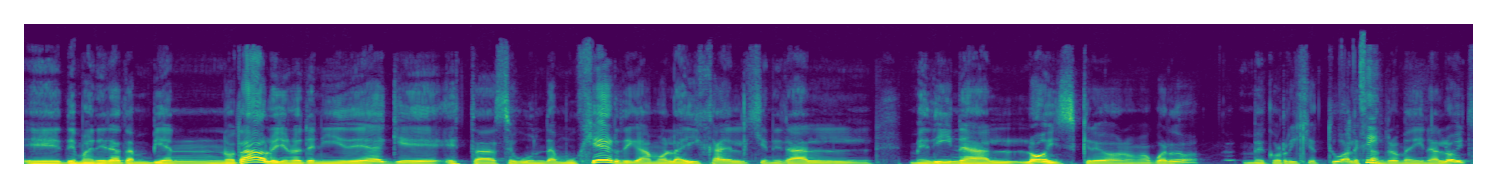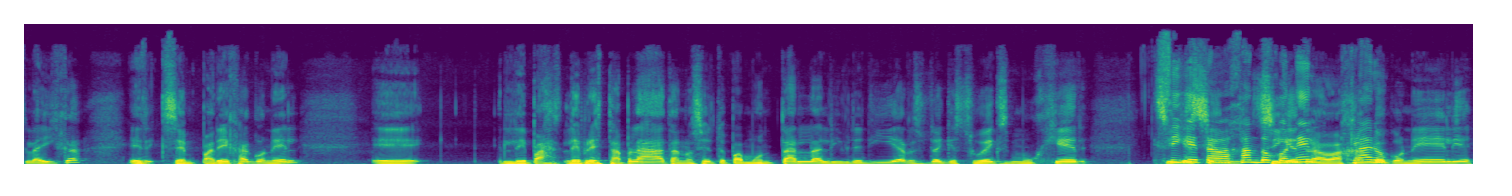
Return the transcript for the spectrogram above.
eh, de manera también notable. Yo no tenía idea que esta segunda mujer, digamos, la hija del general Medina Lois, creo, no me acuerdo, me corriges tú, Alejandro Medina Lois, la hija, eh, se empareja con él. Eh, le, le, presta plata, ¿no es cierto?, para montar la librería. Resulta que su ex mujer sigue, trabajando, con, él, trabajando con él.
